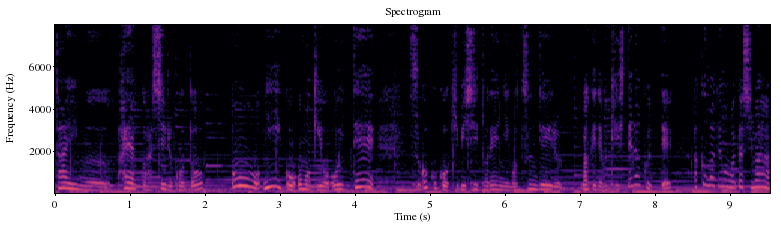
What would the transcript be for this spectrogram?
タイム速く走ることをにこう重きを置いてすごくこう厳しいトレーニングを積んでいるわけでは決してなくってあくまでも私は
